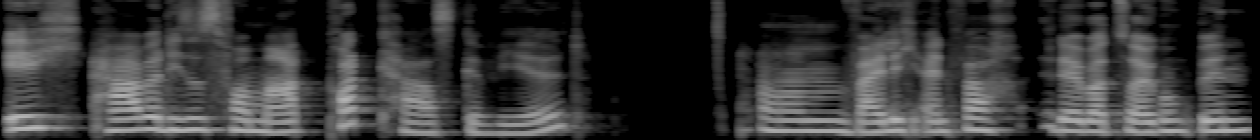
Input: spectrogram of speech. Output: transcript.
ich habe dieses Format Podcast gewählt, ähm, weil ich einfach der Überzeugung bin,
